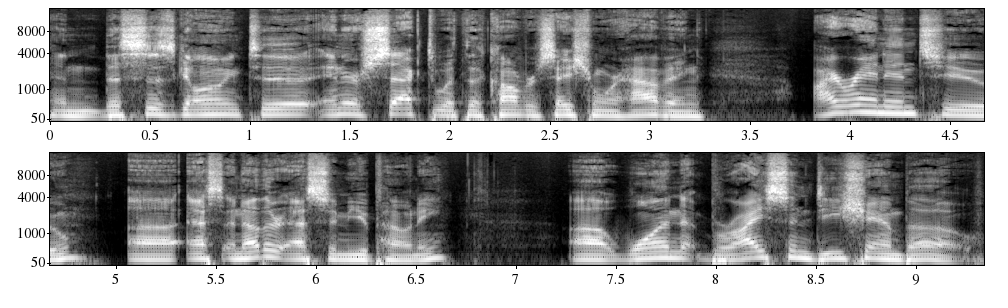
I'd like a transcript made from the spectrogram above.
and this is going to intersect with the conversation we're having, I ran into uh, S- another SMU pony, uh, one Bryson DeChambeau,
